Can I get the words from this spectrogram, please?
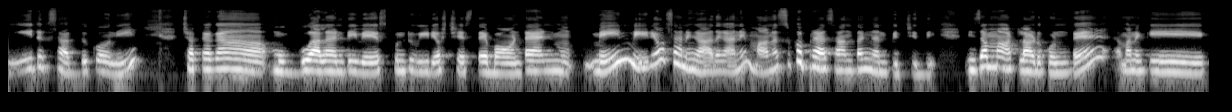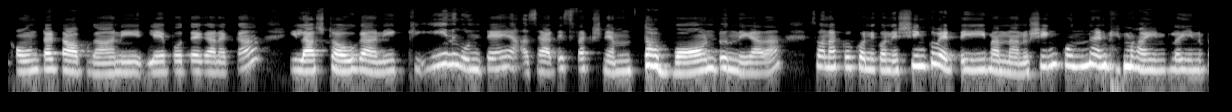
నీట్‌గా సర్దుకొని చక్కగా ముగ్గు అలాంటివి వేసుకుంటూ వీడియోస్ చేస్తే బాగుంటాయి అండ్ మెయిన్ వీడియోస్ అని కాదు కానీ మనసుకు ప్రశాంతంగా అనిపించింది నిజం మాట్లాడుకుంటే మనకి కౌంటర్ టాప్ కానీ లేకపోతే గనక ఇలా స్టవ్ కానీ క్లీన్గా ఉంటే ఆ సాటిస్ఫాక్షన్ ఎంత బాగుంటుంది కదా! సో, నాకు కొన్ని కొన్ని షింక్ పెట్టిమన్నాను. షింక్ ఉందండి మా ఇంట్లో ఇనుప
